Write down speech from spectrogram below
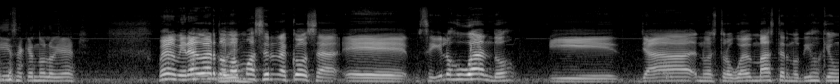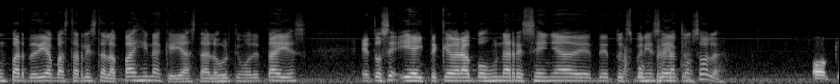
y dice que no lo había hecho. Bueno, mira Eduardo, vamos a hacer una cosa. Eh, seguirlo jugando y ya nuestro webmaster nos dijo que en un par de días va a estar lista la página, que ya está en los últimos detalles. Entonces, y ahí te quedarás vos una reseña de, de tu experiencia en la consola. Ok,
